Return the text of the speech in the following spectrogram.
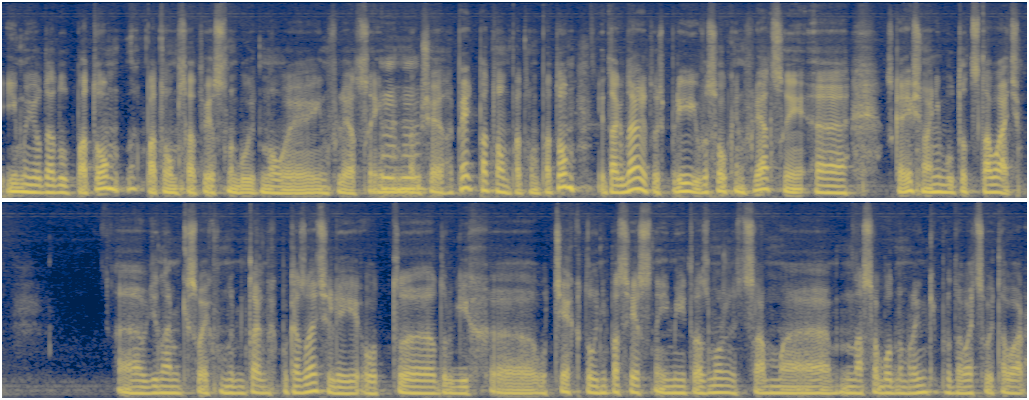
им ее дадут потом, потом, соответственно, будет новая инфляция, им угу. обещают опять потом, потом, потом и так далее. То есть при высокой инфляции, э, скорее всего, они будут отставать э, в динамике своих фундаментальных показателей от э, других, от тех, кто непосредственно имеет возможность сам на свободном рынке продавать свой товар.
